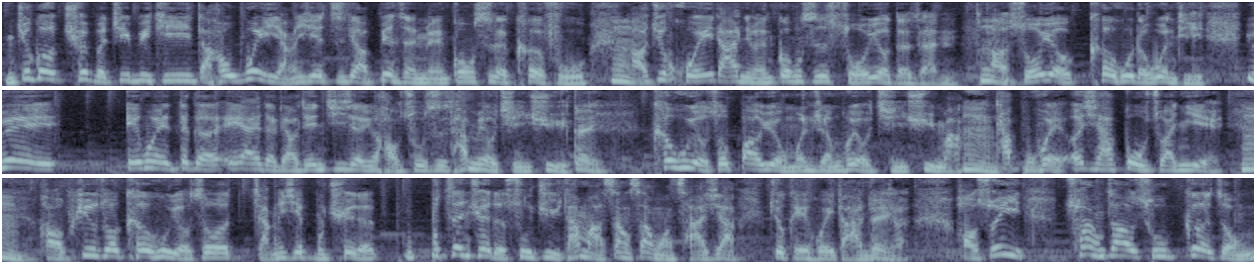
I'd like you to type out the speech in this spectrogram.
你就够 ChatGPT，然后喂养。一些资料变成你们公司的客服，然后去回答你们公司所有的人啊，所有客户的问题，因为。因为这个 AI 的聊天机器人有好处是，它没有情绪。对，客户有时候抱怨我们人会有情绪嘛？嗯，他不会，而且他够专业。嗯，好，譬如说客户有时候讲一些不确的、不不正确的数据，他马上上网查一下就可以回答你了。好，所以创造出各种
